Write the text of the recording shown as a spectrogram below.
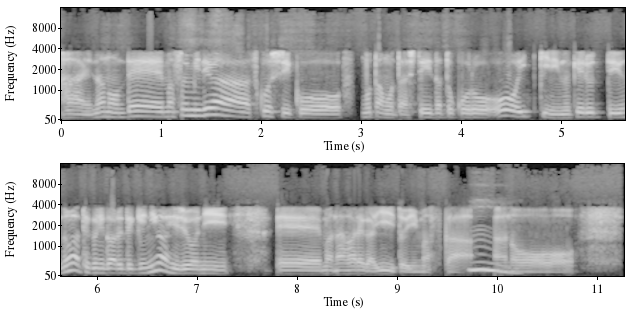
はい。なので、まあそういう意味では少しこう、もたもたしていたところを一気に抜けるっていうのはテクニカル的には非常に、えー、まあ流れがいいと言いますか、うん、あのえ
